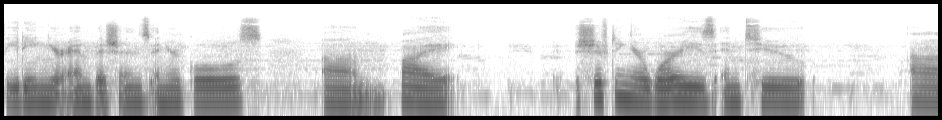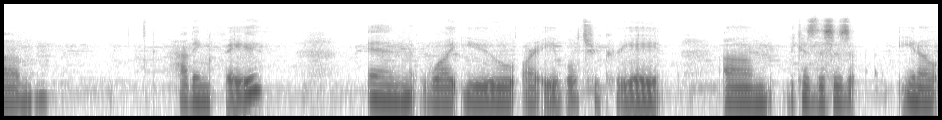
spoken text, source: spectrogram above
feeding your ambitions and your goals um, by shifting your worries into um, having faith in what you are able to create um, because this is you know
